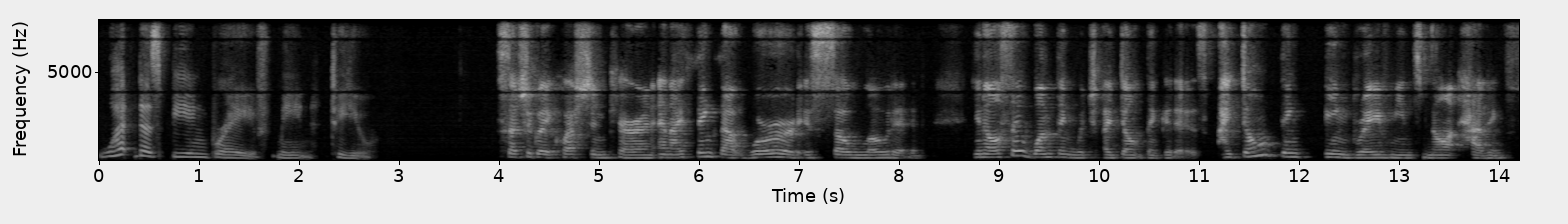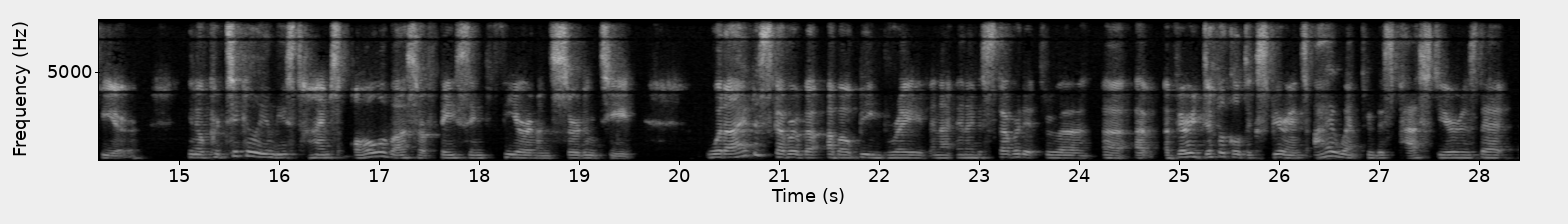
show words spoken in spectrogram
What does being brave mean to you? Such a great question, Karen. And I think that word is so loaded. You know, I'll say one thing which I don't think it is. I don't think being brave means not having fear. You know, particularly in these times, all of us are facing fear and uncertainty what I've discovered about, about being brave, and I, and I discovered it through a, a, a very difficult experience I went through this past year, is that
